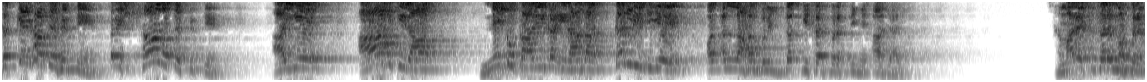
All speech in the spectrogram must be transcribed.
دکے کھاتے پھرتے ہیں، پریشان ہوتے پھرتے ہیں۔ آئیے، آج کی رات نیکوکاری کا ارادہ کر لیجیے اور اللہ رب العزت کی سرپرستی میں آ جائے ہمارے سسر محترم،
